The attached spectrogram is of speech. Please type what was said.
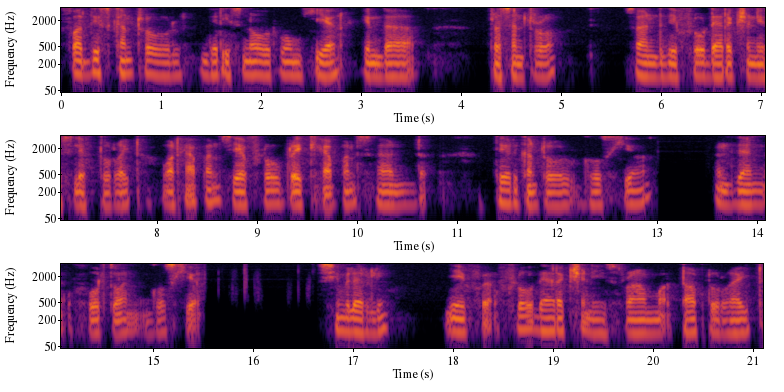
for this control there is no room here in the present row so and the flow direction is left to right. What happens? A flow break happens and third control goes here and then fourth one goes here. Similarly if flow direction is from top to right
